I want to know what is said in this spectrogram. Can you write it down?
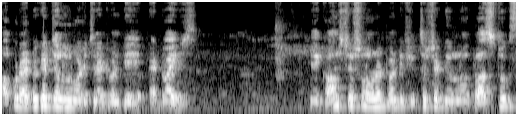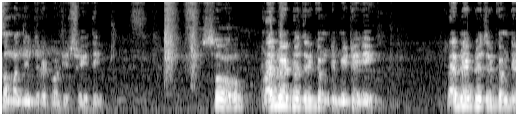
అప్పుడు అడ్వకేట్ జనరల్ వాళ్ళు ఇచ్చినటువంటి అడ్వైస్ ఇది కాన్స్టిట్యూషన్లో ఉన్నటువంటి ఫిఫ్త్ షెడ్యూల్లో క్లాస్ టూకి సంబంధించినటువంటి ఇష్యూ ఇది. So tribal advisory committee meet అయ్యి ట్రైబల్ అడ్వైజరీ కమిటీ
